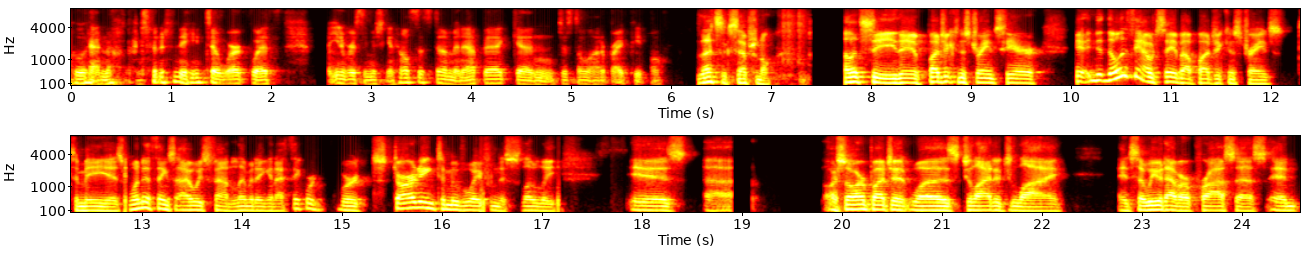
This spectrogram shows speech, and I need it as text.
who had an opportunity to work with University of Michigan Health System and Epic and just a lot of bright people. That's exceptional. Let's see, they have budget constraints here. The only thing I would say about budget constraints to me is one of the things I always found limiting, and I think we're we're starting to move away from this slowly, is uh, so our budget was July to July, and so we would have our process, and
